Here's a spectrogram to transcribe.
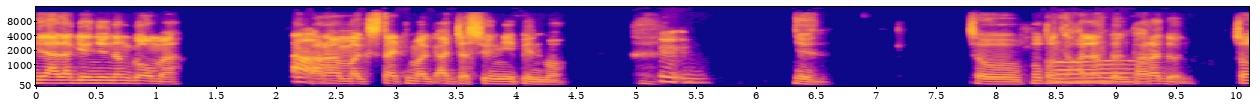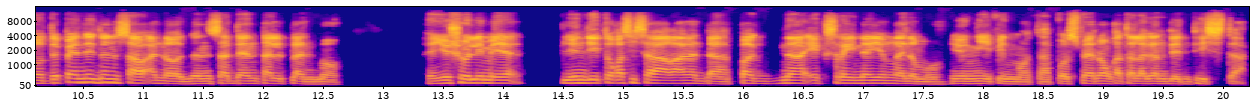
nilalagyan yun ng goma Uh-oh. para mag-start mag-adjust yung ngipin mo. Mm. Yun. So pupunta oh. ka lang doon para doon. So depende dun sa ano, dun sa dental plan mo. And usually may yun dito kasi sa Canada, pag na x-ray na yung ano mo, yung ngipin mo, tapos meron ka talagang dentista,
